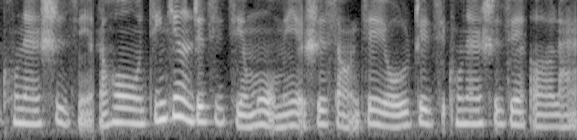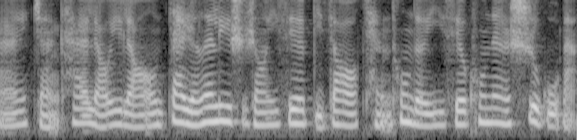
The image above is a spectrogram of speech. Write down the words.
空难事件。然后今天的这期节目，我们也是想借由这起空难事件，呃，来展开聊一聊在人类历史上一些比较惨痛的一些空难事故吧。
